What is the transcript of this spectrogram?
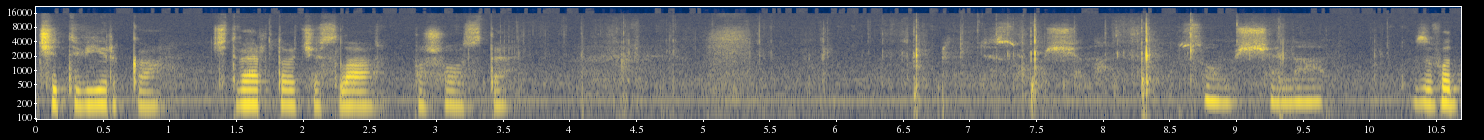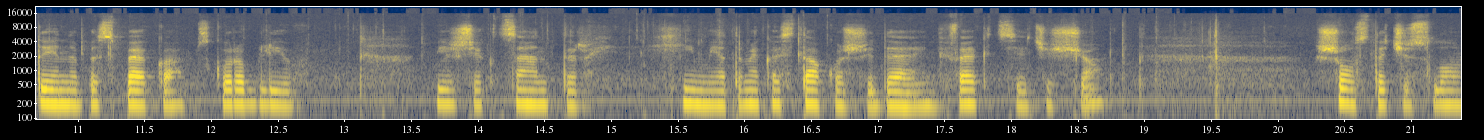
Четвірка, 4 числа по 6. Сумщина. Сумщина. З води небезпека, з кораблів більш як центр, хімія, там якась також іде інфекція чи що. Шосте число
